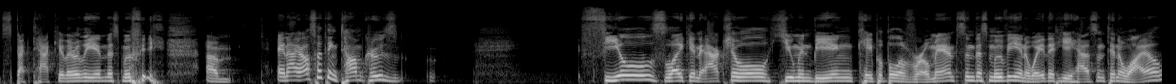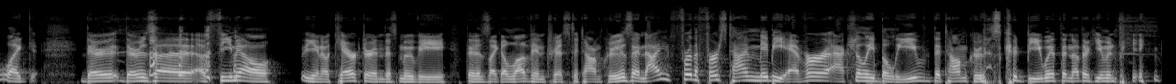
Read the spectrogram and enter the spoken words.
spectacularly in this movie um and I also think Tom Cruise feels like an actual human being capable of romance in this movie in a way that he hasn't in a while. Like there, there's a, a female, you know, character in this movie that is like a love interest to Tom Cruise. And I, for the first time, maybe ever actually believed that Tom Cruise could be with another human being.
